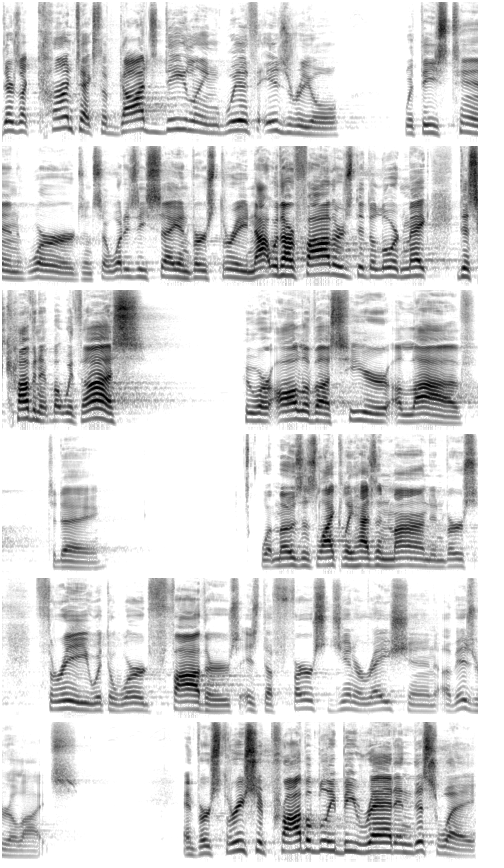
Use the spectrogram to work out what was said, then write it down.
there's a context of God's dealing with Israel with these 10 words. And so, what does he say in verse 3? Not with our fathers did the Lord make this covenant, but with us who are all of us here alive today. What Moses likely has in mind in verse 3 with the word fathers is the first generation of Israelites. And verse 3 should probably be read in this way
